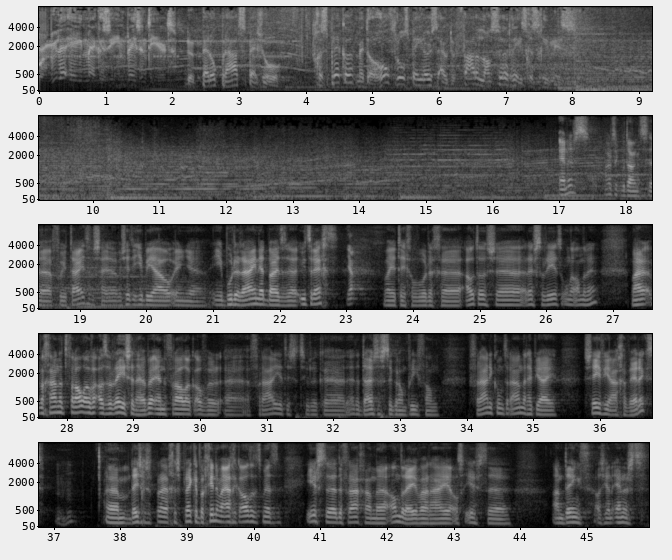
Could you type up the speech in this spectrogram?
Formule 1 Magazine presenteert De Paddock Praat Special. Gesprekken met de hoofdrolspelers uit de vaderlandse racegeschiedenis. Ernest, hartelijk bedankt eh, voor je tijd. We, zijn- we zitten hier bij jou in je, in je boerderij, net buiten eh, Utrecht. Ja. Waar je tegenwoordig eh, auto's eh, restaureert, onder andere. Maar we gaan het vooral over autoracen hebben en vooral ook over eh, Ferrari. Het is natuurlijk eh, de, de duizendste Grand Prix van Ferrari komt eraan. Daar heb jij zeven jaar gewerkt. Ehm, deze gespre- gesprekken beginnen we eigenlijk altijd met eerst eh, de vraag aan eh, André, waar hij als eerste aan denkt als je aan Ernest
